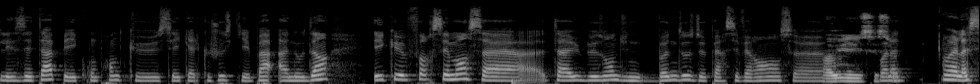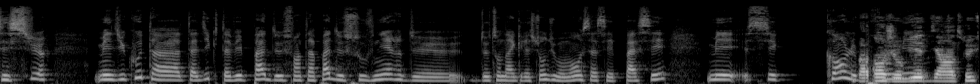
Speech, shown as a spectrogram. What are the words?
les étapes et comprendre que c'est quelque chose qui est pas anodin et que forcément ça t'as eu besoin d'une bonne dose de persévérance euh, ah oui c'est voilà, sûr. Voilà c'est sûr. Mais du coup t'as as dit que t'avais pas de enfin t'as pas de souvenir de de ton agression du moment où ça s'est passé. Mais c'est quand le Pardon, j'ai oublié de dire un truc.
